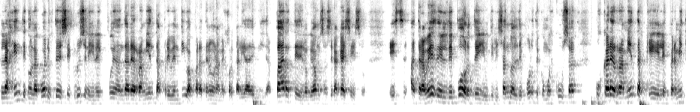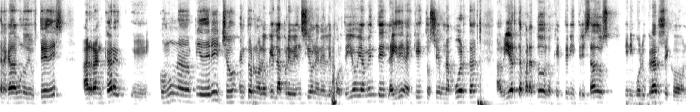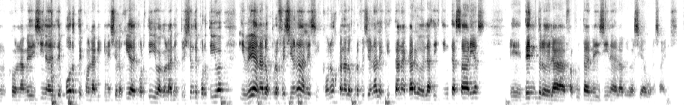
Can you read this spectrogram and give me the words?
la gente con la cual ustedes se crucen y les puedan dar herramientas preventivas para tener una mejor calidad de vida. Parte de lo que vamos a hacer acá es eso, es a través del deporte y utilizando al deporte como excusa, buscar herramientas que les permitan a cada uno de ustedes arrancar eh, con un pie derecho en torno a lo que es la prevención en el deporte. Y obviamente la idea es que esto sea una puerta abierta para todos los que estén interesados en involucrarse con, con, la medicina del deporte, con la kinesiología deportiva, con la nutrición deportiva, y vean a los profesionales y conozcan a los profesionales que están a cargo de las distintas áreas eh, dentro de la Facultad de Medicina de la Universidad de Buenos Aires.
